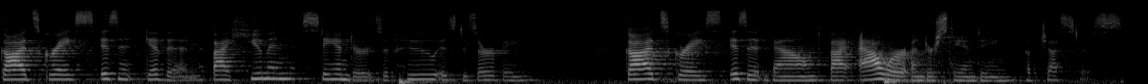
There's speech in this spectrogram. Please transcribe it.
God's grace isn't given by human standards of who is deserving. God's grace isn't bound by our understanding of justice.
